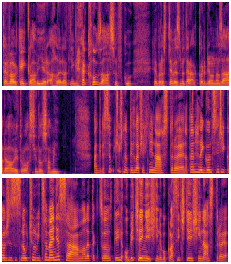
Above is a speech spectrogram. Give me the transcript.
ten velký klavír a hledat někde nějakou zásuvku, že prostě vezme ten akordeon na záda a je to vlastně to samý. A kde se učíš na tyhle všechny nástroje? Na ten heligon si říkal, že jsi se naučil víceméně sám, ale tak co ty obyčejnější nebo klasičtější nástroje?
